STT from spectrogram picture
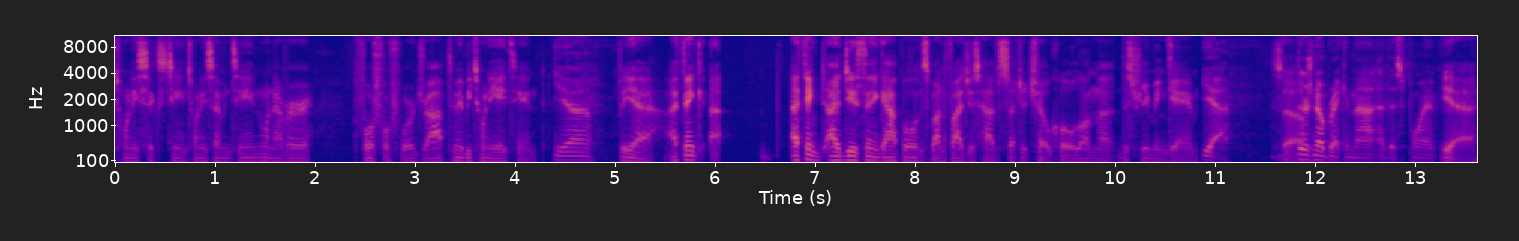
2016, 2017, whenever 444 dropped, maybe 2018. Yeah. But yeah, I think uh, I think I do think Apple and Spotify just have such a chokehold on the the streaming game. Yeah. So There's no breaking that at this point. yeah,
